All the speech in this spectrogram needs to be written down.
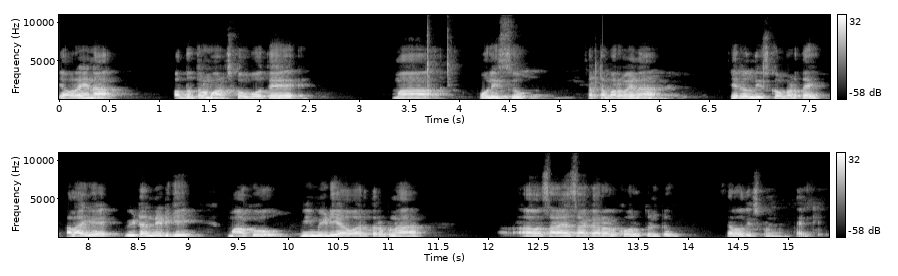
ఎవరైనా పద్ధతులు మార్చుకోకపోతే మా పోలీసు చట్టపరమైన చర్యలు తీసుకోబడతాయి. అలాగే వీటన్నిటికీ మాకు మీ మీడియా వారి తరపున సహాయ సహకారాలు కోరుతుంటూ సెలవు తీసుకుంటాం థ్యాంక్ యూ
